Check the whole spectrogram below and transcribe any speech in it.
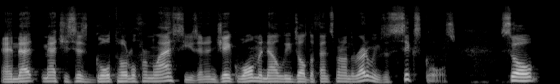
and that matches his goal total from last season. And Jake Walman now leads all defensemen on the Red Wings with six goals. So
